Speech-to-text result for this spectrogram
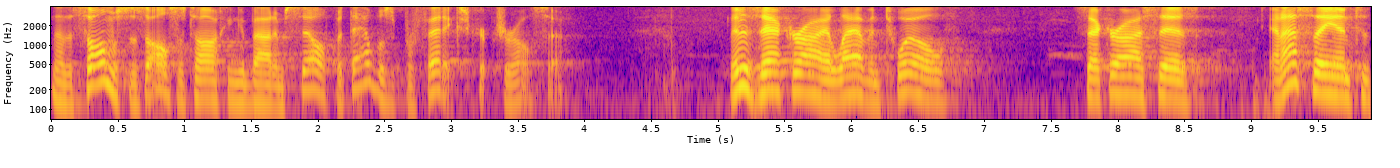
Now, the psalmist was also talking about himself, but that was a prophetic scripture also. Then in Zechariah 11 12, Zechariah says, And I say unto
